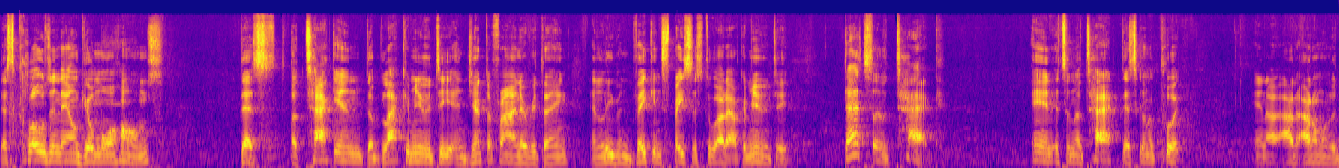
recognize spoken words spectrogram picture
that's closing down Gilmor homes, that's attacking the black community and gentrifying everything and leaving vacant spaces throughout our community, that's an attack. And it's an attack that's going to put, and I, I, I don't want to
